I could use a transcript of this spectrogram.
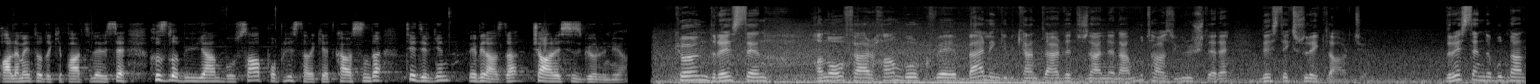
Parlamentodaki partiler ise hızla büyüyen bu sağ popülist hareket karşısında tedirgin ve biraz da çaresiz görünüyor. Köln, Dresden, Hannover, Hamburg ve Berlin gibi kentlerde düzenlenen bu tarz yürüyüşlere destek sürekli artıyor. Dresden'de bundan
